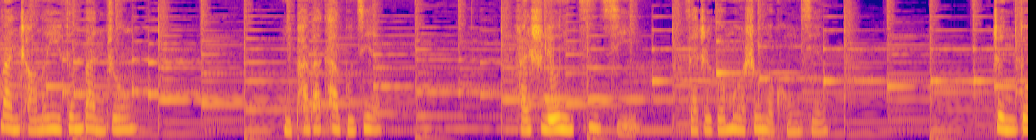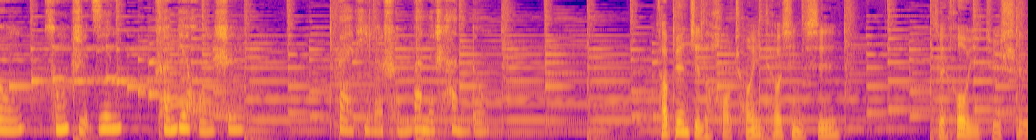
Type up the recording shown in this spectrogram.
漫长的一分半钟，你怕他看不见，还是留你自己在这个陌生的空间？震动从指尖传遍浑身。代替了唇瓣的颤动。他编辑了好长一条信息，最后一句是：“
